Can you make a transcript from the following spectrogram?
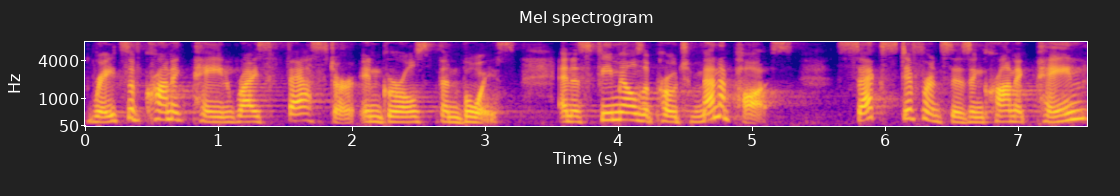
rates of chronic pain rise faster in girls than boys. And as females approach menopause, sex differences in chronic pain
